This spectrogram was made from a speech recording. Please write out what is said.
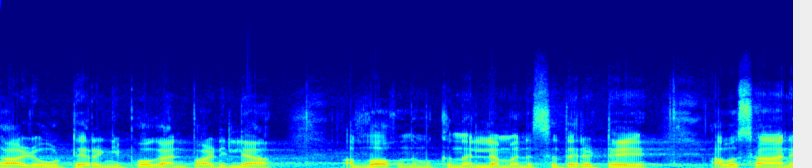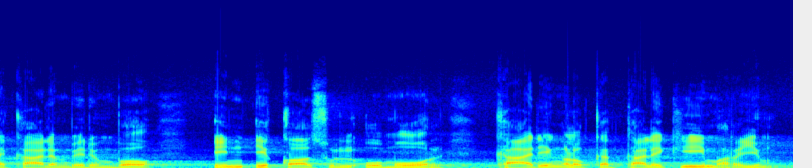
താഴോട്ട് ഇറങ്ങിപ്പോകാൻ പാടില്ല. അള്ളാഹു നമുക്ക് നല്ല മനസ്സ് തരട്ടെ. അവസാന കാലം വരുമ്പോൾ ഇൻ ഇക്കാസുൽ ഉമൂർ. കാര്യങ്ങളൊക്കെ തലക്കീ മറിയും.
